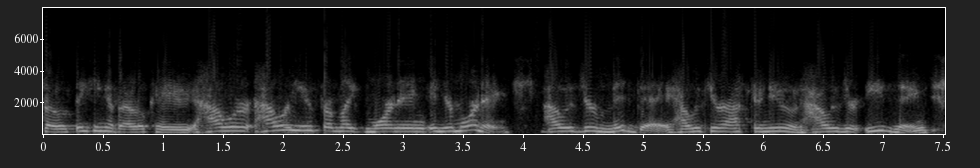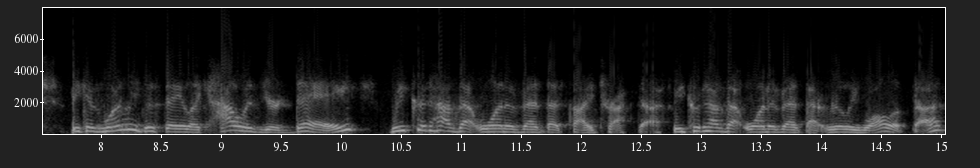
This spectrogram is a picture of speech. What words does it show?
So thinking about okay, how are how are you from like morning in your morning? How is your midday? How is your afternoon? How is your evening? Because when we just say like how is your day, we could have that one event that sidetracked us. We could have that one event that really walloped us.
